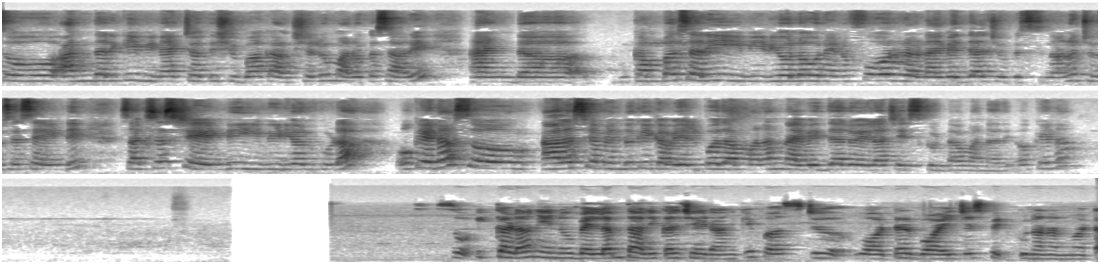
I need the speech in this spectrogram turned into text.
సో అందరికీ వినాయక చవితి శుభాకాంక్షలు మరొకసారి. అండ్ కంపల్సరీ ఈ వీడియోలో నేను ఫోర్ నైవేద్యాలు చూపిస్తున్నాను. చూసేసేయండి. సక్సెస్ చేయండి ఈ వీడియోని కూడా. ఓకేనా? సో ఆలస్యం ఎందుకు? ఇక వెళ్ళిపోదాం మనం నైవేద్యాలు ఎలా చేసుకుంటాం అన్నది. ఓకేనా? సో ఇక్కడ నేను బెల్లం తాలికలు చేయడానికి ఫస్ట్ వాటర్ బాయిల్ చేసి పెట్టుకున్నాను అనమాట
